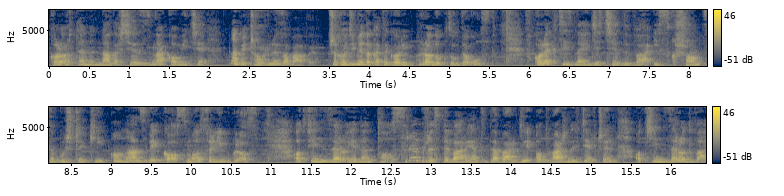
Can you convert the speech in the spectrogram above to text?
Kolor ten nada się znakomicie na wieczorne zabawy. Przechodzimy do kategorii produktów do ust. W kolekcji znajdziecie dwa iskrzące błyszczyki o nazwie Cosmos Lip Gloss. Odcień 01 to srebrzysty wariant dla bardziej odważnych dziewczyn. Odcień 02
